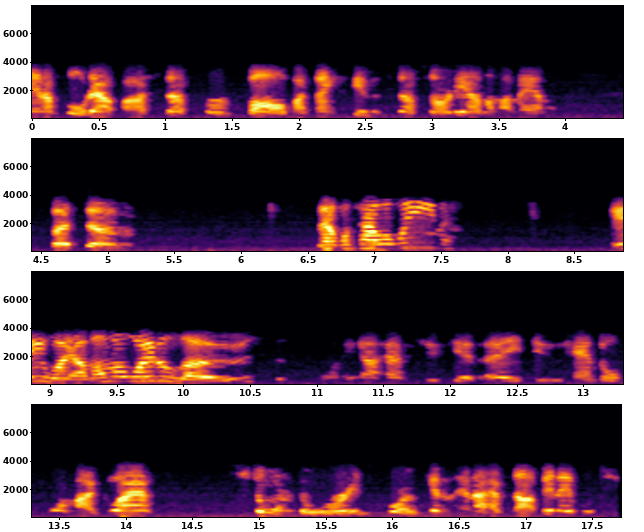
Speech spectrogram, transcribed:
and I pulled out my stuff for fall. My Thanksgiving stuff's already out on my mantle. But um, that was Halloween. Anyway, I'm on my way to Lowe's this morning. I have to get a new handle for my glass storm door. It's broken, and I have not been able to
